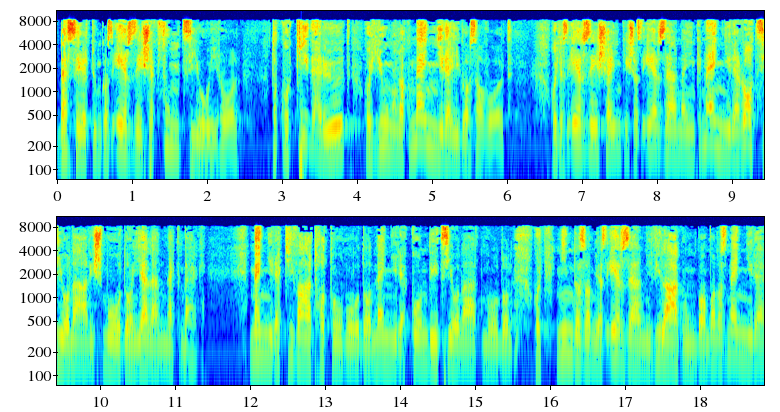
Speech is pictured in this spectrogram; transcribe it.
beszéltünk az érzések funkcióiról, hát akkor kiderült, hogy Jungnak mennyire igaza volt hogy az érzéseink és az érzelmeink mennyire racionális módon jelennek meg. Mennyire kiváltható módon, mennyire kondicionált módon, hogy mindaz, ami az érzelmi világunkban van, az mennyire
